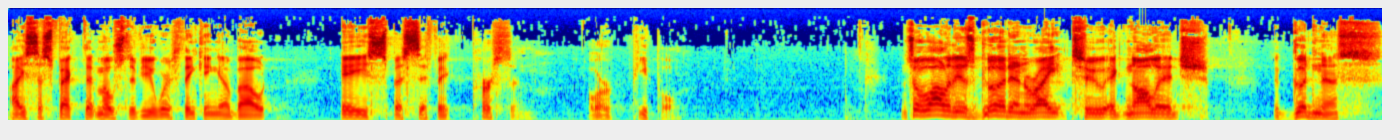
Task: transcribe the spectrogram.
I suspect that most of you were thinking about a specific person or people. And so while it is good and right to acknowledge the goodness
